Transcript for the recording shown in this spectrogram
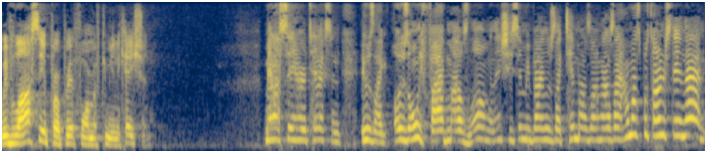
We've lost the appropriate form of communication. Man, I sent her a text and it was like, oh, it was only five miles long. And then she sent me back, it was like 10 miles long. And I was like, how am I supposed to understand that? And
